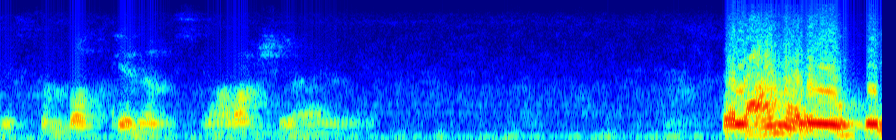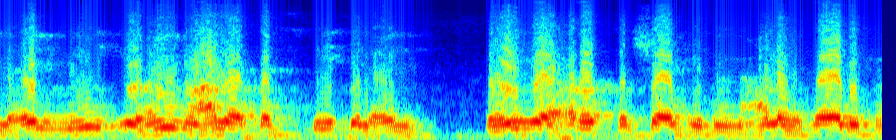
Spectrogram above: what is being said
الاستنباط كده بس ما أعرفش بقى والعمل بالعلم يعين على تثبيت العلم. وإذا أردت شاهدا على ذلك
